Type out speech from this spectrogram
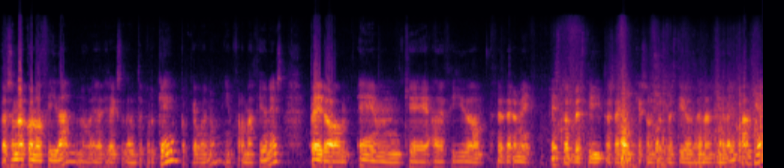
persona conocida, no voy a decir exactamente por qué, porque bueno, informaciones, pero em, que ha decidido cederme estos vestiditos de aquí, que son los vestidos de Nancy de la infancia,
